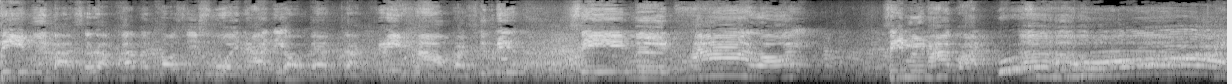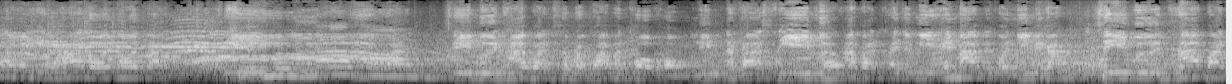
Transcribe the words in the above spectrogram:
สี่หมื่นบาทสำหรับผ้าพันคอสวยๆนะคะที่ออกแบบจากเกรฮาวค่ะซึ่งเรียกสี่หมื่นห้าร้อยสี่หมื่นห้าพันเออให้ทำไมอีกห้าร้อยน้อยไปสี่หมื่นห้าพันสี่หมื่นห้าพันสำหรับผ้าพันคอของลิศนะคะสี่หมื่นห้าพันใครจะมีให้มากไปกว่านี้ไหมคะสี่หมื่นห้าพัน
